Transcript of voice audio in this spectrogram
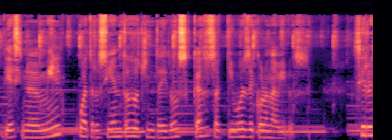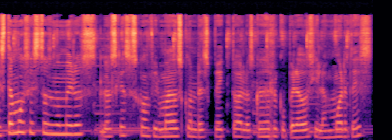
19.482 casos activos de coronavirus. Si restamos estos números, los casos confirmados con respecto a los casos recuperados y las muertes,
